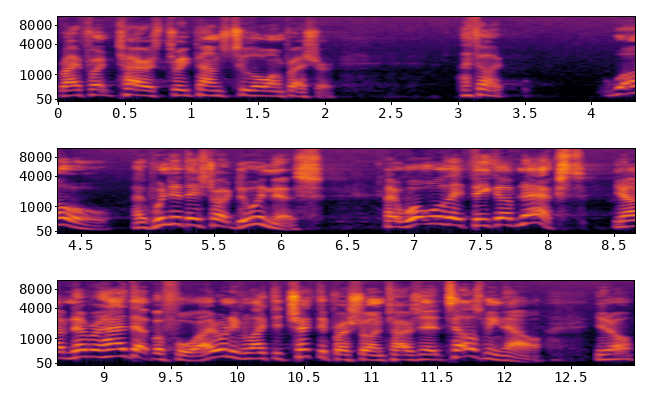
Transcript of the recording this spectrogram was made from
right front tire is three pounds too low on pressure. I thought, whoa, like, when did they start doing this? Like, what will they think of next? You know, I've never had that before. I don't even like to check the pressure on tires, and it tells me now, you know.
